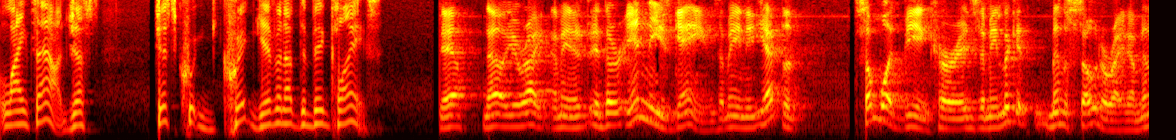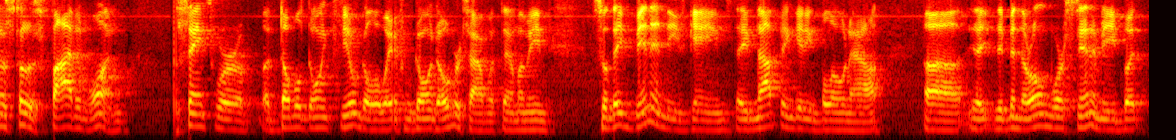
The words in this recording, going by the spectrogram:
lights out. Just just quit quit giving up the big plays. Yeah, no, you're right. I mean, they're in these games. I mean, you have to somewhat be encouraged. I mean, look at Minnesota right now. Minnesota's five and one. The Saints were a, a double doink field goal away from going to overtime with them. I mean, so they've been in these games. They've not been getting blown out. Uh, they, have been their own worst enemy. But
